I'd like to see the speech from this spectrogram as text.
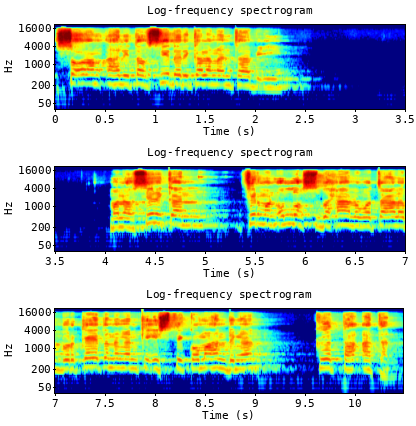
seorang ahli tafsir dari kalangan tabi'in menafsirkan firman Allah Subhanahu wa taala berkaitan dengan keistiqomahan dengan ketaatan.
